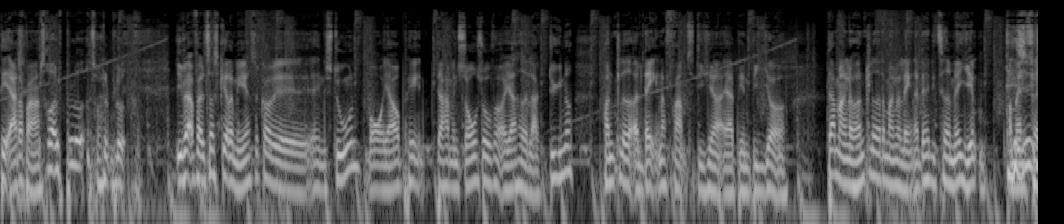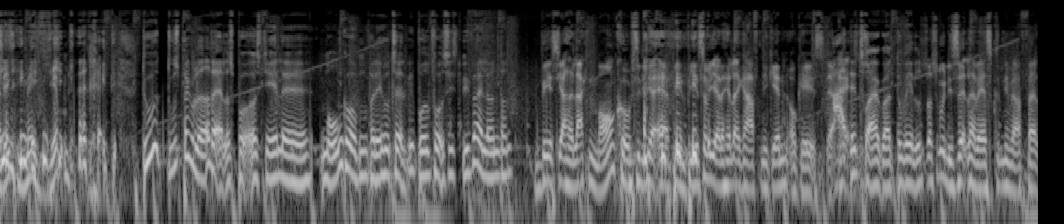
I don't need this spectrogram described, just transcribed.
Det er der bare. Troldblod. Troldblod. I hvert fald, så sker der mere. Så går vi ind i stuen, hvor jeg er pænt. Der har vi en sovesofa, og jeg havde lagt dyner, håndklæder og laner frem til de her Airbnb'er. Og der mangler håndklæder, der mangler laner. Det har de taget med hjem. Og man tager det ikke med hjem. Rigtigt. Du, du spekulerede da ellers på at stjæle øh, morgenkåben fra det hotel, vi boede på sidst vi var i London. Hvis jeg havde lagt en morgenkåb til de her Airbnb, så ville jeg da heller ikke have haft den igen. Okay, så- Nej, det tror jeg godt, du vil. Så skulle de selv have vasket den i hvert fald.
